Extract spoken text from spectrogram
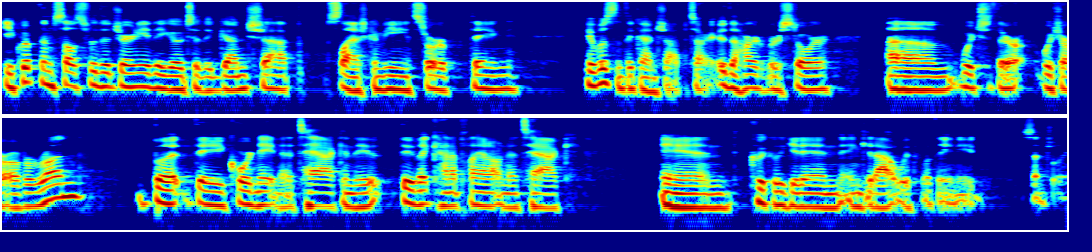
equip themselves for the journey, they go to the gun shop slash convenience store thing. It wasn't the gun shop, sorry, the hardware store, um, which they're which are overrun. But they coordinate an attack, and they they like kind of plan out an attack and quickly get in and get out with what they need, essentially.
